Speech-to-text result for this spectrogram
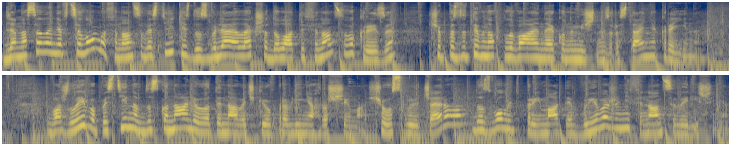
Для населення в цілому фінансова стійкість дозволяє легше долати фінансові кризи, що позитивно впливає на економічне зростання країни. Важливо постійно вдосконалювати навички управління грошима, що у свою чергу дозволить приймати виважені фінансові рішення.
